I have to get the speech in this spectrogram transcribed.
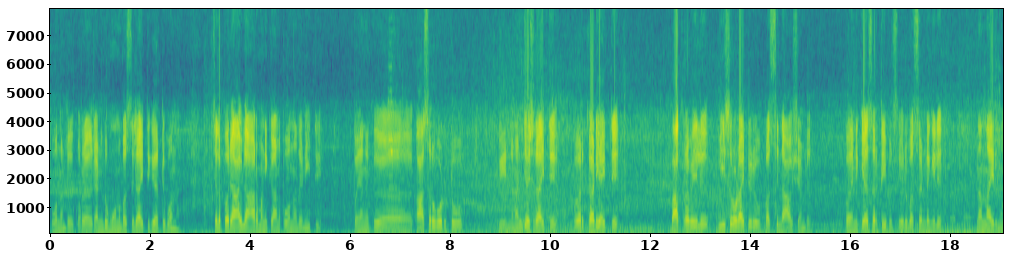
പോകുന്നുണ്ട്. കുറേ രണ്ട് മൂന്ന് ബസ്സിലായിട്ട് കയറ്റി പോകുന്നത് ചിലപ്പോൾ രാവിലെ ആറ് മണിക്കാണ് പോകുന്നത് എണീറ്റ്. ഇപ്പോൾ ഞങ്ങൾക്ക് കാസർഗോഡ് ടു പിന്നെ മഞ്ചേശ്വരമായിട്ട് വേർക്കാടിയായിട്ട് ബാക്രവയിൽ ബീച്ച് റോഡായിട്ടൊരു ബസ്സിന്റെ ആവശ്യമുണ്ട്. അപ്പോൾ അതിന് K S R T bus ഒരു ബസ് ഉണ്ടെങ്കിൽ നന്നായിരുന്നു.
